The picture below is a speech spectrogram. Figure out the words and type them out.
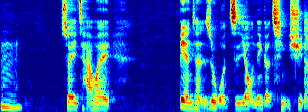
嗯，所以才会变成是我只有那个情绪的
